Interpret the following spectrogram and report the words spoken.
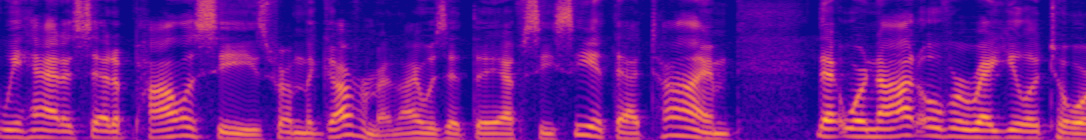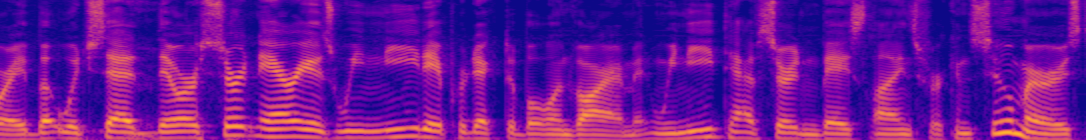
we had a set of policies from the government. I was at the FCC at that time that were not over regulatory, but which said there are certain areas we need a predictable environment. We need to have certain baselines for consumers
